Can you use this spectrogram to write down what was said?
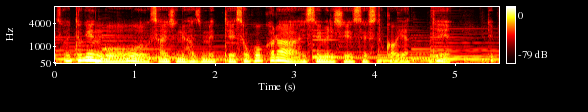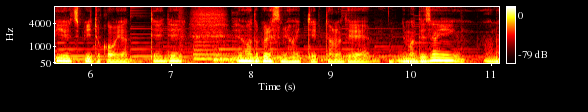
そういった言語を最初に始めてそこから HTML、CSS とかをやってで PHP とかをやってでワードプレスに入っていったのでで、まあ、デザイン、あの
